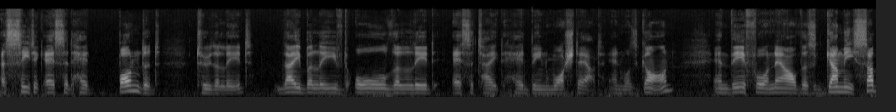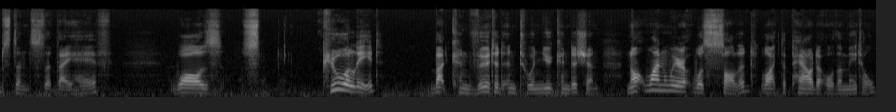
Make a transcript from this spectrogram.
acetic acid had bonded to the lead, they believed all the lead acetate had been washed out and was gone, and therefore now this gummy substance that they have was pure lead but converted into a new condition. Not one where it was solid, like the powder or the metal,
